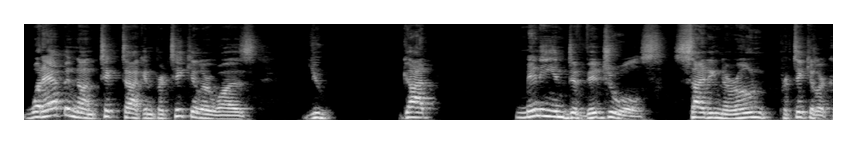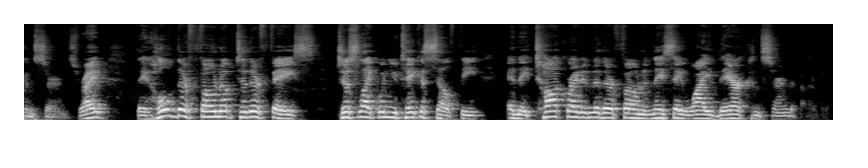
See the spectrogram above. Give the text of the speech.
what happened on tiktok in particular was you got many individuals citing their own particular concerns right they hold their phone up to their face just like when you take a selfie and they talk right into their phone and they say why they're concerned about it.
